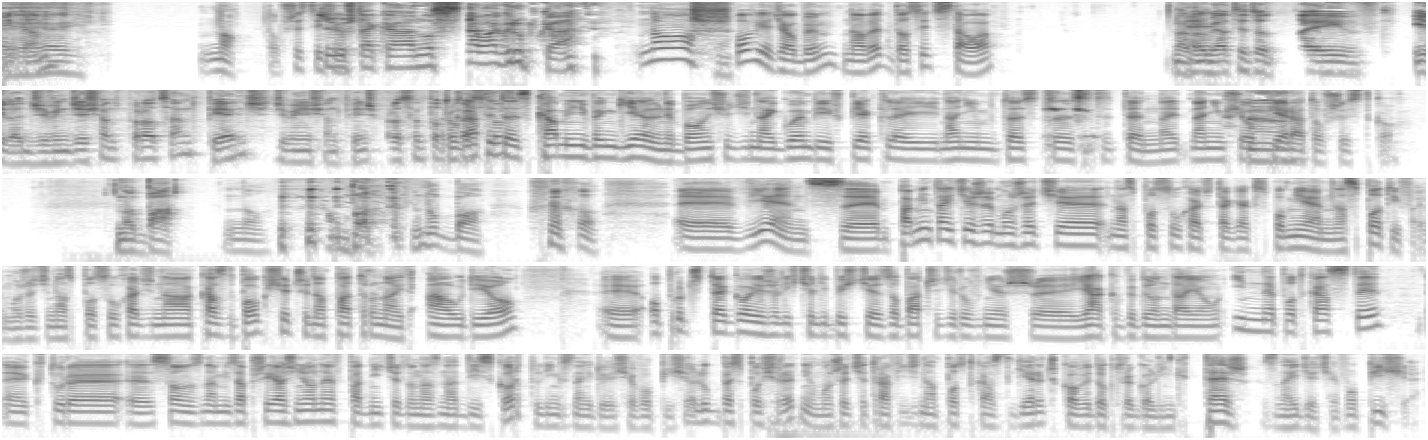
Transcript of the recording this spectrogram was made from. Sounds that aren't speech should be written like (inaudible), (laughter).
Witam. No, to wszyscy Czy się... już taka no, stała grupka. No, powiedziałbym nawet, dosyć stała. No rogaty to tutaj w- ile? 90%? 5? 95% podcastów? Rogaty to jest kamień węgielny, bo on siedzi najgłębiej w piekle i na nim to jest, to jest ten, na, na nim się opiera to wszystko. No ba. No, ba. (laughs) no bo. (laughs) E, Więc e, pamiętajcie, że możecie nas posłuchać, tak jak wspomniałem, na Spotify. Możecie nas posłuchać na Castboxie czy na Patronite Audio. E, Oprócz tego, jeżeli chcielibyście zobaczyć również, e, jak wyglądają inne podcasty, e, które są z nami zaprzyjaźnione, wpadnijcie do nas na Discord. Link znajduje się w opisie, lub bezpośrednio możecie trafić na podcast giereczkowy, do którego link też znajdziecie w opisie.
